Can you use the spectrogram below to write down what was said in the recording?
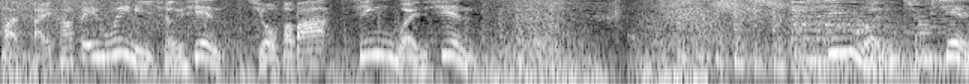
缓白咖啡为你呈现九八八新闻线。新闻主线。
